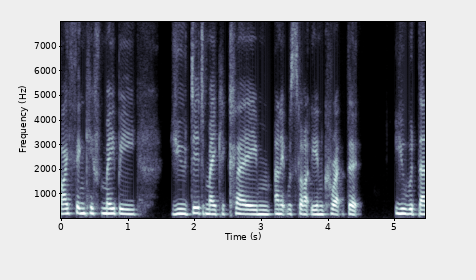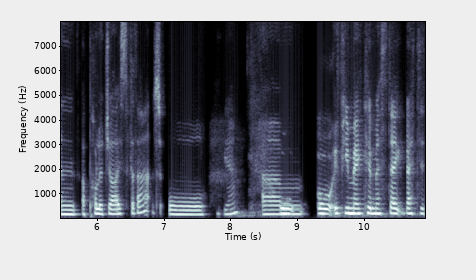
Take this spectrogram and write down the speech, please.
i think if maybe you did make a claim and it was slightly incorrect that you would then apologize for that or yeah. Um or, or, if you make a mistake better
